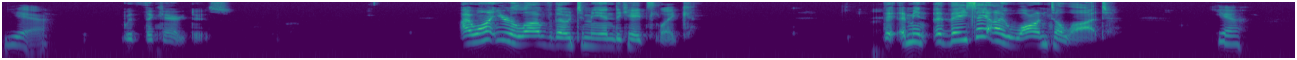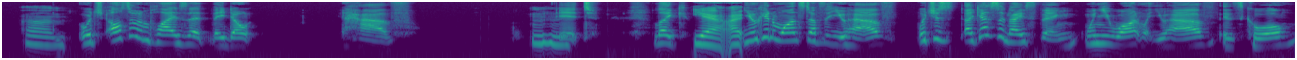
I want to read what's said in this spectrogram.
yeah. with the characters. I want your love, though, to me indicates like. I mean, they say I want a lot, Yeah. Um which also implies that they don't have mhm. it. Like, Yeah, I you can want stuff that you have, which is, I guess, a nice thing. When you want what you have, it's cool.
